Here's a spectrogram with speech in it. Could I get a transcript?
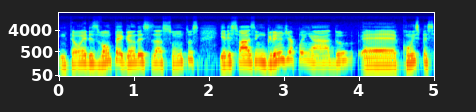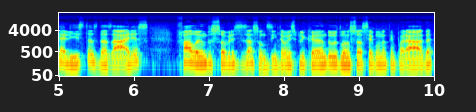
Então, eles vão pegando esses assuntos e eles fazem um grande apanhado é, com especialistas das áreas falando sobre esses assuntos. Então, explicando, lançou a segunda temporada,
